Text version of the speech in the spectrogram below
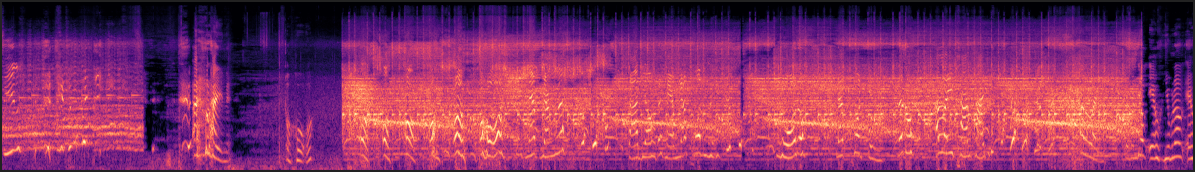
สีอะไรเนี่ย โอ้โห โอ้โหดูแลบโคตรเก่งแล้วดูอะไรขาดหายอะไรแต่มันโยกเอวอยูบนโยกเอว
